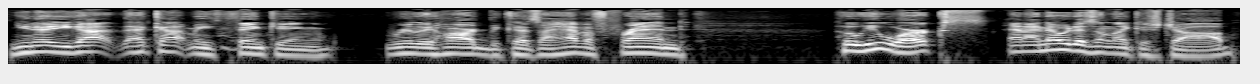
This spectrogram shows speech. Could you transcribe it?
You know, you got that got me thinking really hard because I have a friend who he works, and I know he doesn't like his job,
